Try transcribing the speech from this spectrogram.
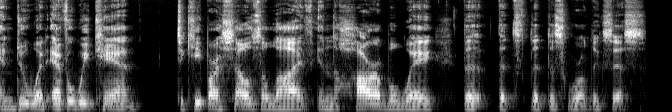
and do whatever we can to keep ourselves alive in the horrible way that, that, that this world exists.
